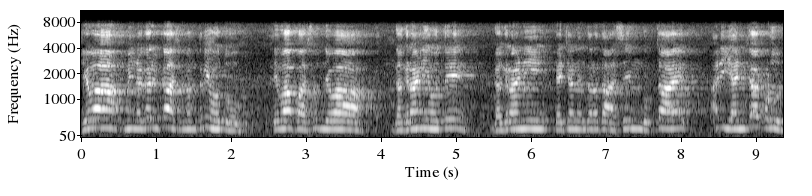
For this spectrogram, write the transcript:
जेव्हा मी नगरविकास मंत्री होतो तेव्हापासून जेव्हा गगराणी होते गगराणी त्याच्यानंतर आता असीम गुप्ता आहेत आणि यांच्याकडून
